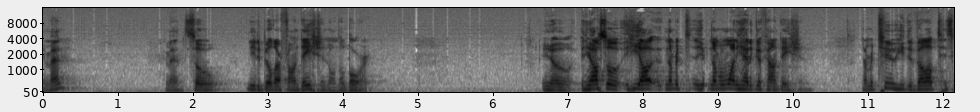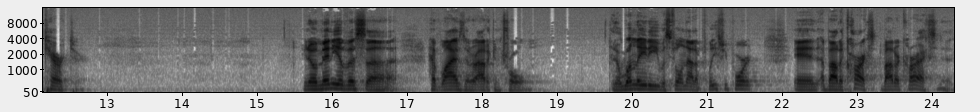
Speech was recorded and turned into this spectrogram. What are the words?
Amen? Amen. So, need to build our foundation on the Lord. You know, he also he number number one he had a good foundation. Number two, he developed his character. You know, many of us uh, have lives that are out of control. You know, one lady was filling out a police report and about a car about her car accident,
